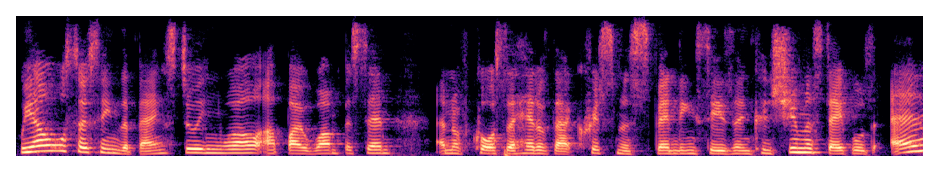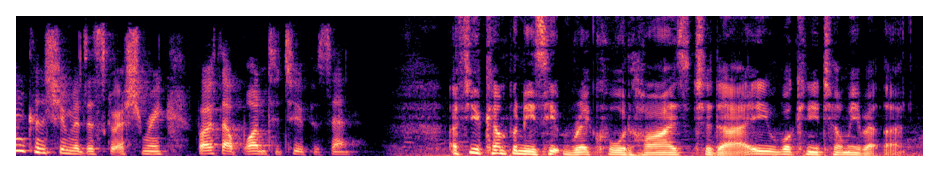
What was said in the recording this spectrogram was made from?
We are also seeing the banks doing well, up by 1%. And of course, ahead of that Christmas spending season, consumer staples and consumer discretionary both up 1% to 2%. A few companies hit record highs today. What can you tell me about that?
